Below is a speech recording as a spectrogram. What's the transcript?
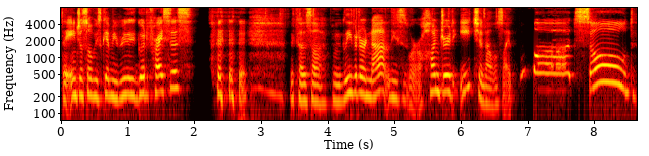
The angels always give me really good prices because uh, believe it or not, these were a hundred each, and I was like, "What? Sold!"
